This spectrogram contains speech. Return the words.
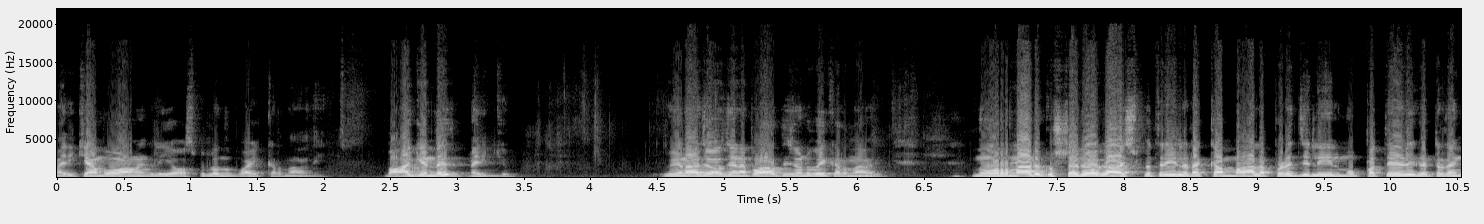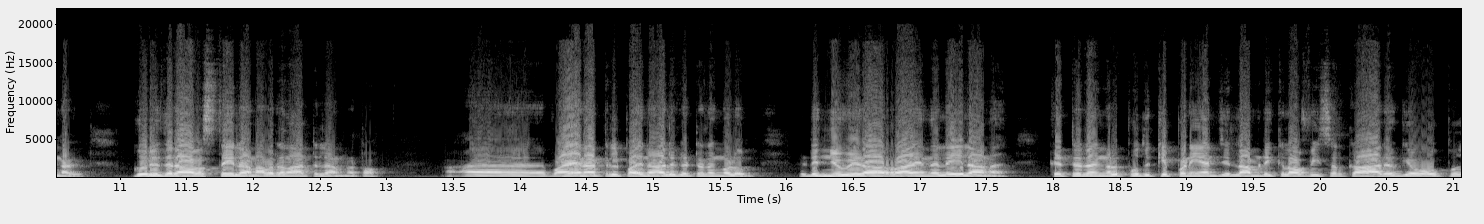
മരിക്കാൻ പോവാണെങ്കിൽ ഈ ഹോസ്പിറ്റലിൽ ഒന്ന് പോയി കിടന്നാൽ മതി. ഭാഗ്യമുണ്ട് മരിക്കും. വീണ ജോർജിനെ പ്രാർത്ഥിച്ചുകൊണ്ട് പോയി കിടന്നാൽ മതി. നൂറനാട് കുഷ്ഠരോഗ ആശുപത്രിയിലടക്കം ആലപ്പുഴ ജില്ലയിൽ മുപ്പത്തേഴ് കെട്ടിടങ്ങൾ ഗുരുതരാവസ്ഥയിലാണ്. അവരുടെ നാട്ടിലാണ് കേട്ടോ. വയനാട്ടിൽ പതിനാല് കെട്ടിടങ്ങളും ഇടിഞ്ഞു വീഴാറായ നിലയിലാണ് കെട്ടിടങ്ങൾ പുതുക്കിപ്പണിയാൻ ജില്ലാ മെഡിക്കൽ ഓഫീസർക്ക് ആരോഗ്യ വകുപ്പ്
